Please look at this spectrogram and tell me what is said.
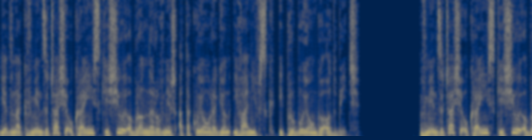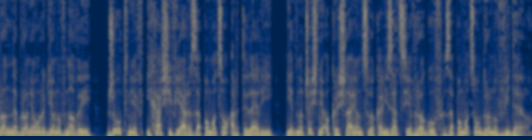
Jednak w międzyczasie ukraińskie siły obronne również atakują region Iwaniwsk i próbują go odbić. W międzyczasie ukraińskie siły obronne bronią regionów Nowej, Żółtniew i Hasiw Jar za pomocą artylerii, jednocześnie określając lokalizację wrogów za pomocą dronów wideo.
